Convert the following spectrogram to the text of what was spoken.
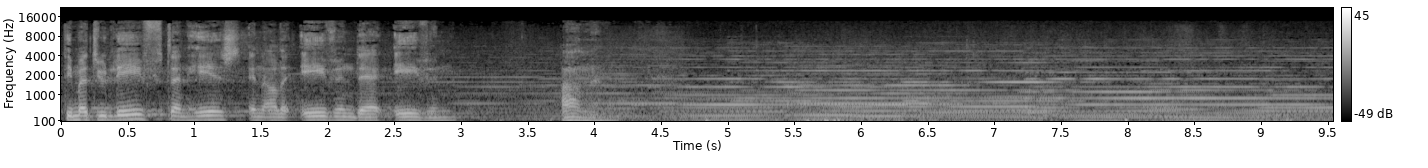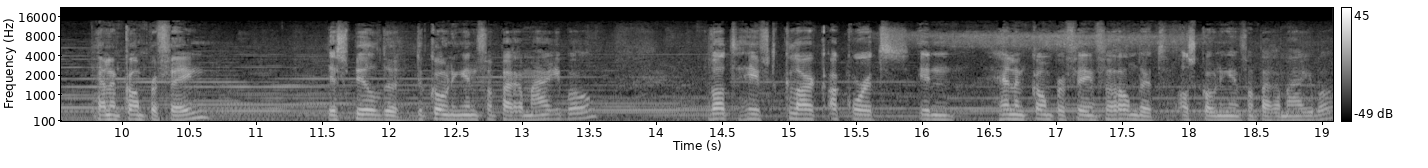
die met u leeft en heerst in alle eeuwen der eeuwen. Amen. Helen Kamperveen, jij speelde de koningin van Paramaribo. Wat heeft Clark Akkoord in Helen Kamperveen veranderd als koningin van Paramaribo?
